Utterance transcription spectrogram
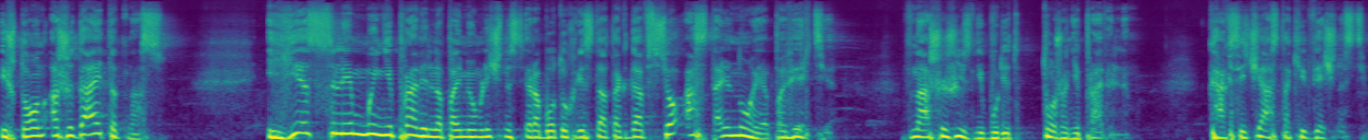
И что Он ожидает от нас? И если мы неправильно поймем личность и работу Христа, тогда все остальное, поверьте, в нашей жизни будет тоже неправильным. Как сейчас, так и в вечности.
